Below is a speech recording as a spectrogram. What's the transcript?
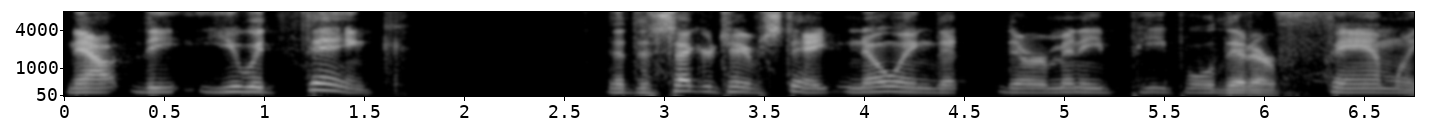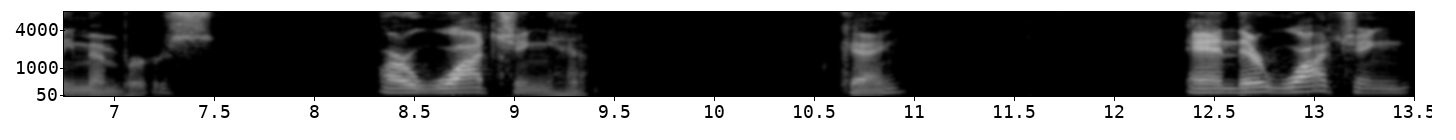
Now, the you would think that the Secretary of State, knowing that there are many people that are family members, are watching him. Okay? And they're watching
